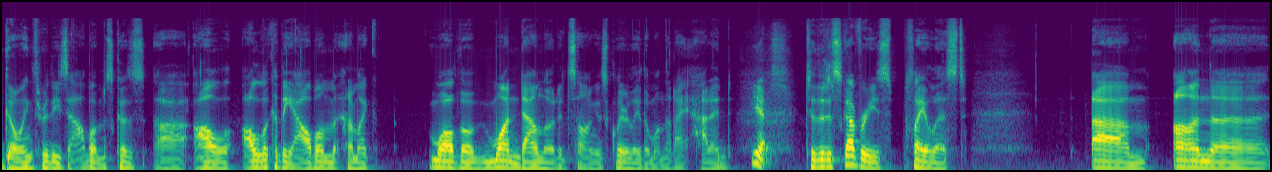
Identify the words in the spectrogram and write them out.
going through these albums, because uh, I'll I'll look at the album and I'm like, well, the one downloaded song is clearly the one that I added yes. to the discoveries playlist um, on the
